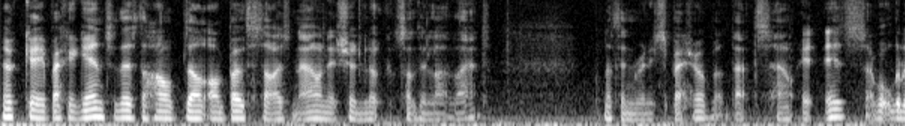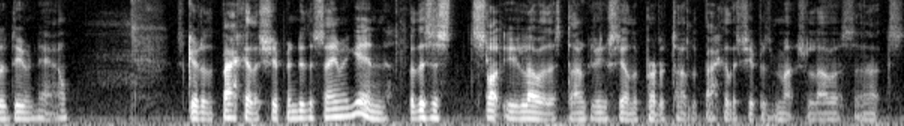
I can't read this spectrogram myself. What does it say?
Okay, back again. So there's the hull done on both sides now, and it should look something like that. Nothing really special, but that's how it is. So what we're going to do now is go to the back of the ship and do the same again. But this is slightly lower this time, because you can see on the prototype the back of the ship is much lower, so that's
